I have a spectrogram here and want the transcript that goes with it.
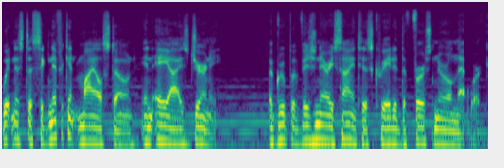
witnessed a significant milestone in AI's journey. A group of visionary scientists created the first neural network.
